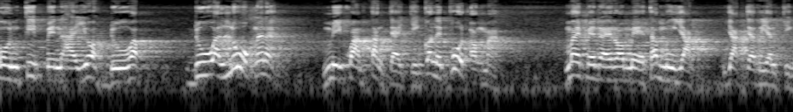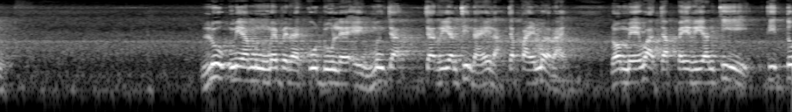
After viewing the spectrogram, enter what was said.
คนที่เป็นอายอดูว่าดูว่าลูกนั่นน่ะมีความตั้งใจจริงก็เลยพูดออกมา ไม่เป็นไรโรเมถ้ามึงอยากอยากจะเรียนจริง ลูกเมียมึงไม่เป็นไรกูดูแลเอง มึงจะจะเรียนที่ไหนล่ะ จะไปเมื่อไหร่ โราเมว่าจะไปเรียนที่ที่ตุ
